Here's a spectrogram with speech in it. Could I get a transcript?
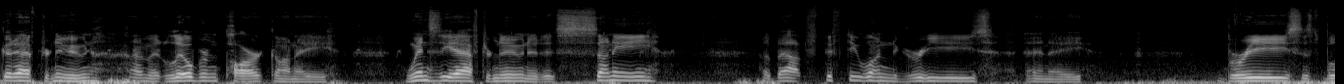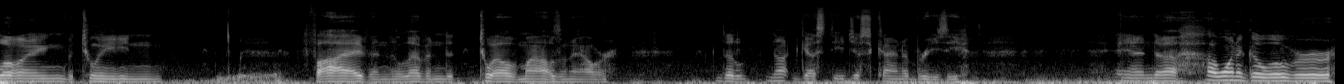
Good afternoon. I'm at Lilburn Park on a Wednesday afternoon. It is sunny, about 51 degrees, and a breeze is blowing between 5 and 11 to 12 miles an hour. Little, not gusty, just kind of breezy. And uh, I want to go over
